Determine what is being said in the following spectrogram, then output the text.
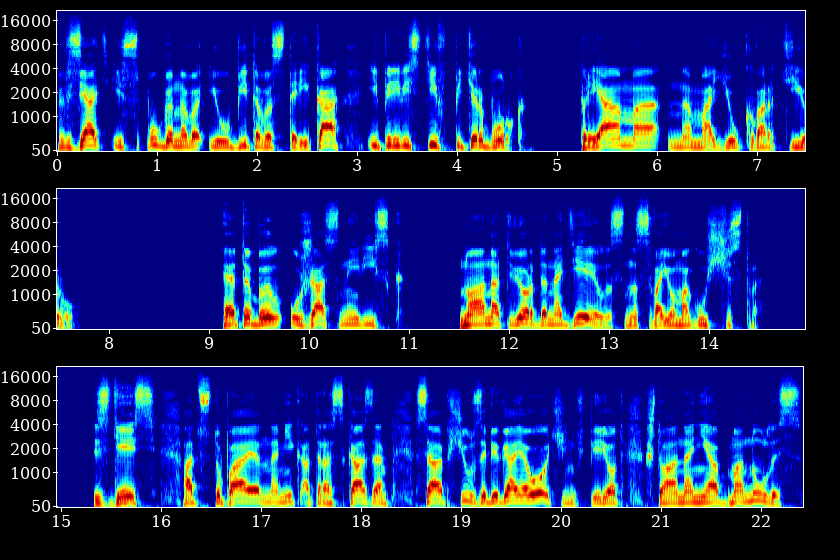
взять испуганного и убитого старика и перевести в Петербург, прямо на мою квартиру. Это был ужасный риск, но она твердо надеялась на свое могущество. Здесь, отступая на миг от рассказа, сообщу, забегая очень вперед, что она не обманулась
